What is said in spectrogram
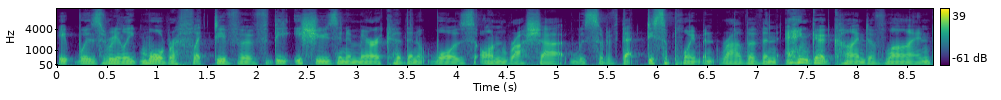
it was really more reflective of the issues in America than it was on Russia. It was sort of that disappointment rather than anger kind of line.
